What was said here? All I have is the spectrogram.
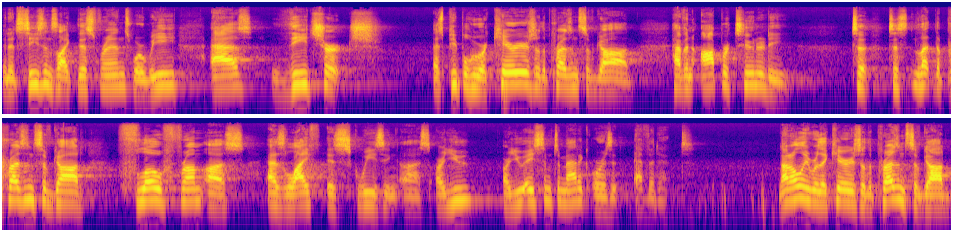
And it's seasons like this, friends, where we, as the church, as people who are carriers of the presence of God, have an opportunity to, to let the presence of God flow from us as life is squeezing us. Are you, are you asymptomatic or is it evident? Not only were they carriers of the presence of God,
